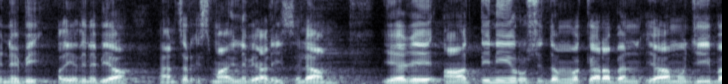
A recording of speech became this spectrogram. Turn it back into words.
നബി. അത് ഏത് നബിയാ? ആൻസർ ഇസ്മായിൽ നബി അലൈഹി സ്വലാം. ഏഴ് ആത്തിനി റുഷിദം വക്കറബൻ യാ മുജീബ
